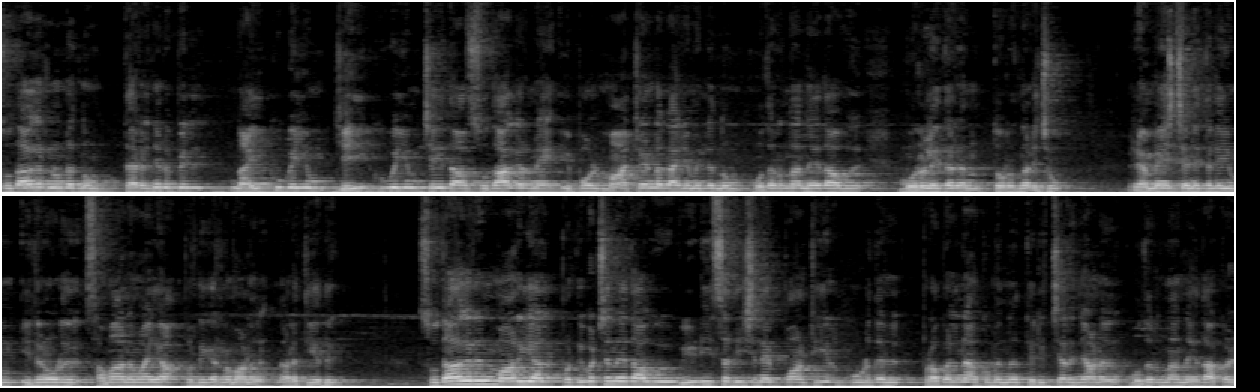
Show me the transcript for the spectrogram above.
സുധാകരനുണ്ടെന്നും തെരഞ്ഞെടുപ്പിൽ നയിക്കുകയും ജയിക്കുകയും ചെയ്ത സുധാകരനെ ഇപ്പോൾ മാറ്റേണ്ട കാര്യമില്ലെന്നും മുതിർന്ന നേതാവ് മുരളീധരൻ തുറന്നടിച്ചു. രമേശ് ചെന്നിത്തലയും ഇതിനോട് സമാനമായ പ്രതികരണമാണ് നടത്തിയത്. സുധാകരൻ മാറിയാൽ പ്രതിപക്ഷ നേതാവ് വി ഡി സതീശനെ പാർട്ടിയിൽ കൂടുതൽ പ്രബലനാക്കുമെന്ന് തിരിച്ചറിഞ്ഞാണ് മുതിർന്ന നേതാക്കൾ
